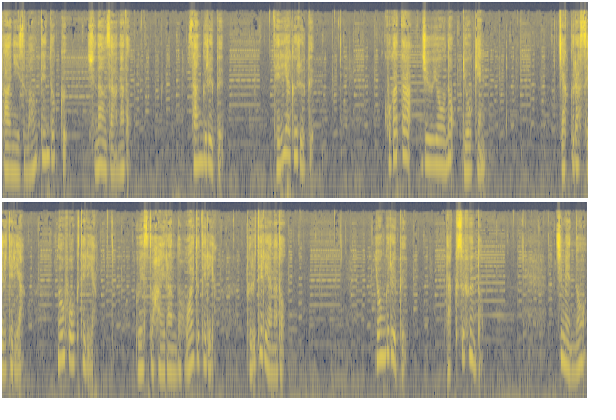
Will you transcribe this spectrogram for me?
バーニーズマウンテンドッグシュナウザーなど。3グループテリアグループ小型獣用の猟犬ジャック・ラッセル・テリアノーフォーク・テリアウエスト・ハイランド・ホワイト・テリアブルテリアなど4グループダックスフンド地面の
